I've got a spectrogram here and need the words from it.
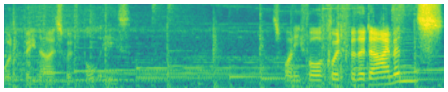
Would be nice with multis. 24 quid for the diamonds.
